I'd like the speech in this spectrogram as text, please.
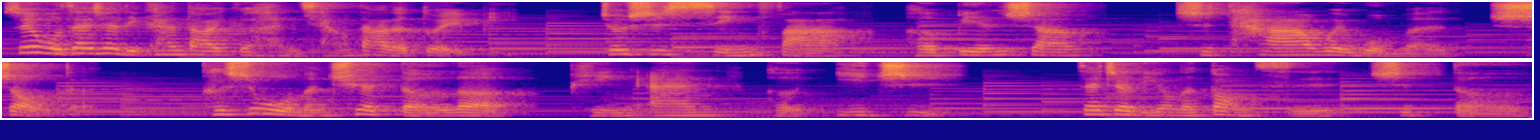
所以我在这里看到一个很强大的对比，就是刑罚。和鞭伤是他为我们受的，可是我们却得了平安和医治。在这里用的动词是得。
